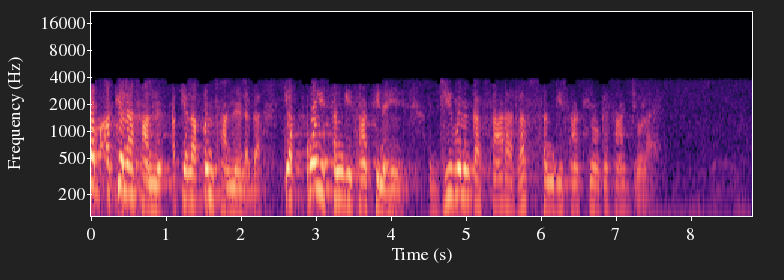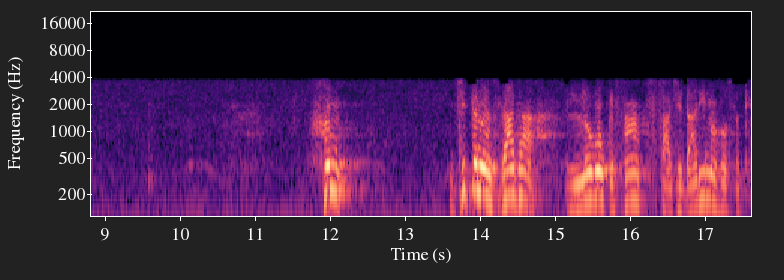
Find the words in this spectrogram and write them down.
तब अकेला सालने, अकेलापन सालने लगा कि अब कोई संगी साथी नहीं। है जीवन का सारा रस संगी साथियों के साथ जोड़ा है। हम जितना ज़्यादा लोगों के साथ साझेदारी में हो सके,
